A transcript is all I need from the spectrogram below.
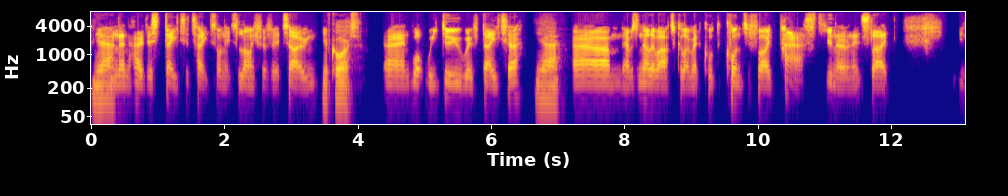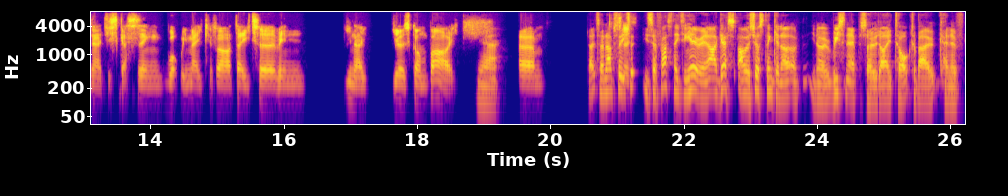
yeah. and then how this data takes on its life of its own. Of course. And what we do with data. Yeah. Um, there was another article i read called the quantified past you know and it's like you know discussing what we make of our data in you know years gone by. Yeah. Um, that's an absolutely, so, it's a fascinating area. And I guess I was just thinking, uh, you know, recent episode, I talked about kind of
